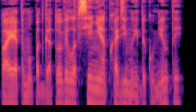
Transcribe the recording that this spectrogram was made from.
Поэтому подготовила все необходимые документы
